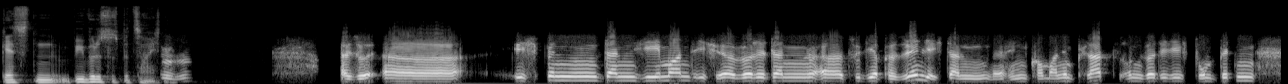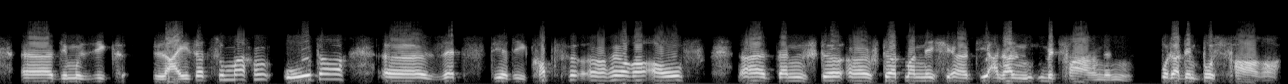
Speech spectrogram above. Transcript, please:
Gästen? Wie würdest du es bezeichnen? Also äh, ich bin dann jemand, ich äh, würde dann äh, zu dir persönlich dann äh, hinkommen an den Platz und würde dich darum bitten, äh, die Musik leiser zu machen oder äh, setzt dir die Kopfhörer auf, äh, dann stör, äh, stört man nicht äh, die anderen Mitfahrenden oder den Busfahrer.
